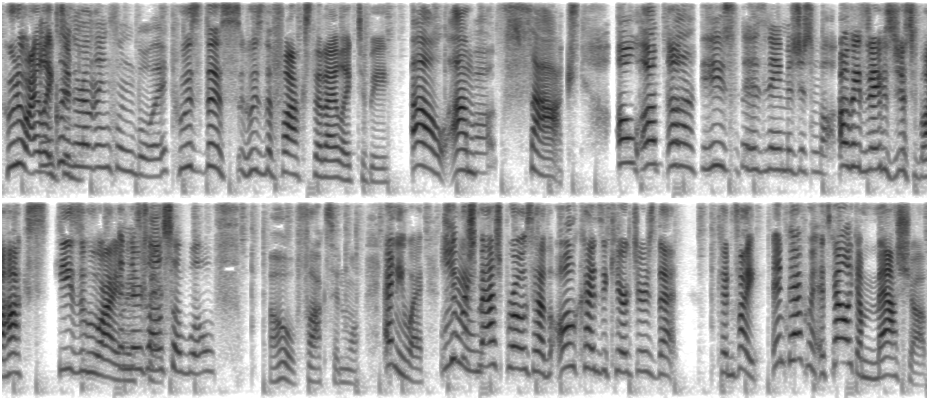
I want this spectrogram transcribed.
Who do I like Inkling to girl Inkling boy. Who's this? Who's the fox that I like to be? Oh, um, Fox. Fox. Oh, um, uh, he's his name is just Fox. Oh, his name is just Fox. He's who I am. and there's pick. also Wolf. Oh, Fox and Wolf. Anyway, Super Smash Bros. have all kinds of characters that can fight. In Pac-Man, it's kind of like a mashup.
